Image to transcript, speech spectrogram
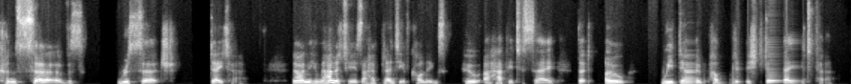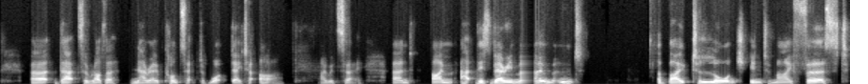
conserves research data. Now, in the humanities, I have plenty of colleagues who are happy to say that, oh, we don't publish data uh, that's a rather narrow concept of what data are, I would say. And I'm at this very moment about to launch into my first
